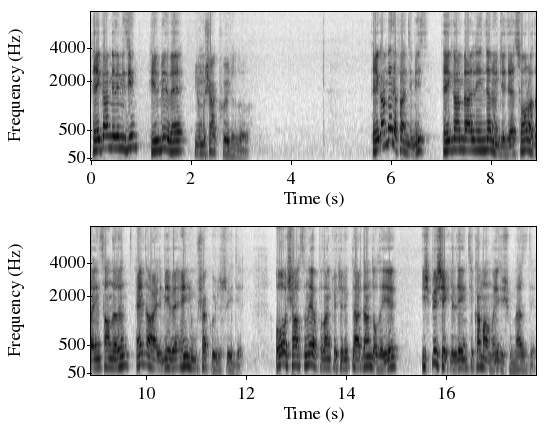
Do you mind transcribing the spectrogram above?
Peygamberimizin hilmi ve yumuşak huyluluğu. Peygamber Efendimiz peygamberliğinden önce de sonra da insanların en alimi ve en yumuşak huylusuydu. O şahsına yapılan kötülüklerden dolayı hiçbir şekilde intikam almayı düşünmezdi.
